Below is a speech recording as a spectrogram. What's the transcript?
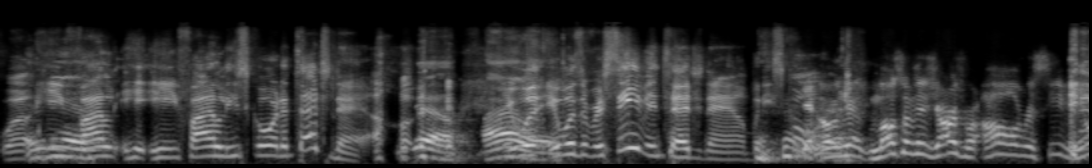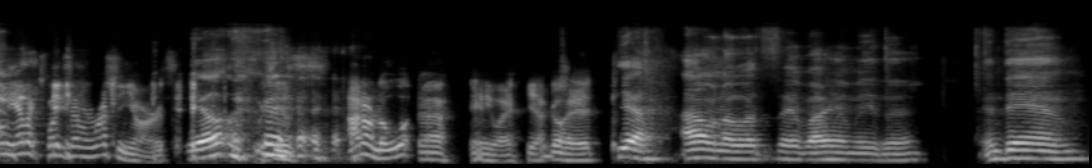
well, he then, finally he, he finally scored a touchdown. Yeah, it was it was a receiving touchdown, but he scored. Yeah, most of his yards were all receiving. He only had like 27 rushing yards. Yep. Which is I don't know what uh, anyway, yeah, go ahead. Yeah, I don't know what to say about him either. And then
